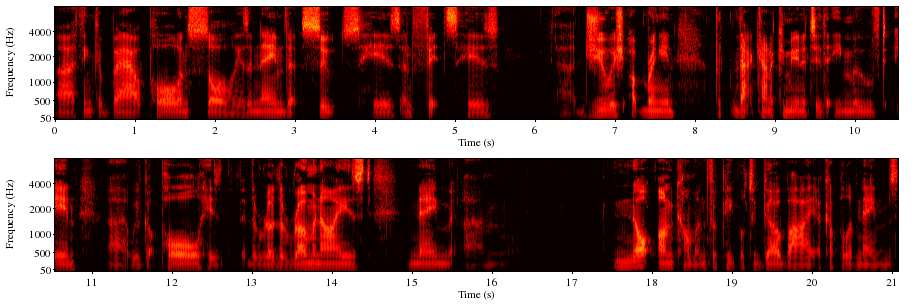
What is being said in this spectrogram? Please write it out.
Uh, think about Paul and Saul. He has a name that suits his and fits his uh, Jewish upbringing, the, that kind of community that he moved in. Uh, we've got Paul, his the, the, Romanized name. Um, not uncommon for people to go by a couple of names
